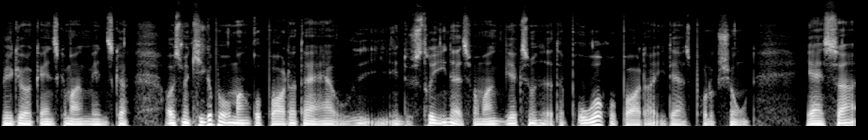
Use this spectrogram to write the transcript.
hvilket er ganske mange mennesker. Og hvis man kigger på, hvor mange robotter der er ude i industrien, altså hvor mange virksomheder, der bruger robotter i deres produktion, ja, så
